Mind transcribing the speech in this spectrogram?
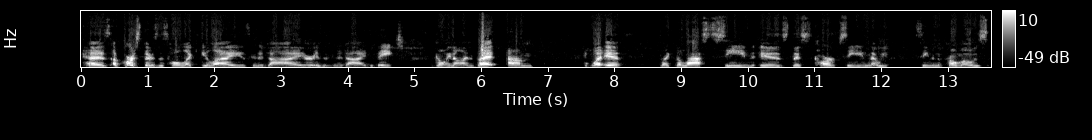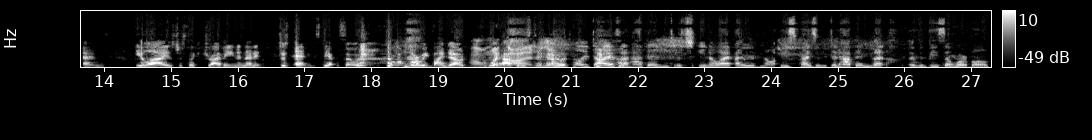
Because, of course, there's this whole, like, Eli is going to die or isn't going to die debate going on. But, um, what if, like, the last scene is this car scene that we've seen in the promos and Eli is just, like, driving and then it just ends the episode before we find out Oh what happens God. to him. I would probably die if that happened, which, you know what, I would not be surprised if it did happen, but it would be so horrible.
